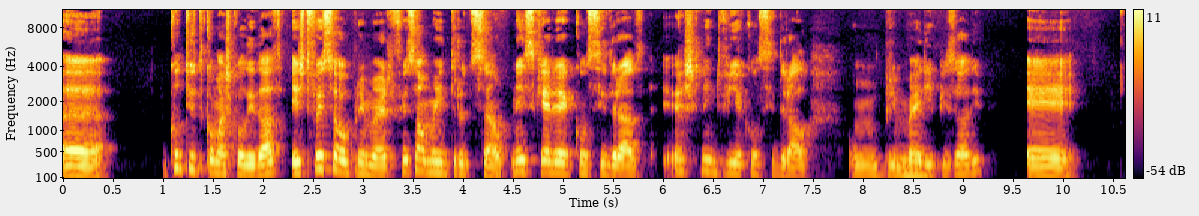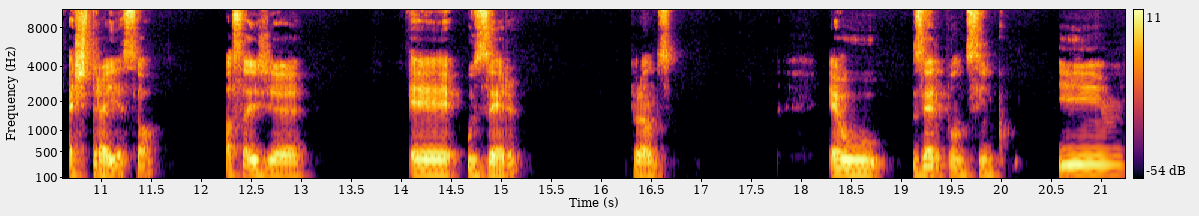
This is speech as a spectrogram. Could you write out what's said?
uh, conteúdo com mais qualidade. Este foi só o primeiro, foi só uma introdução, nem sequer é considerado, eu acho que nem devia considerá-lo um primeiro episódio. É a estreia só, ou seja, é o zero. Pronto, é o 0.5 e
